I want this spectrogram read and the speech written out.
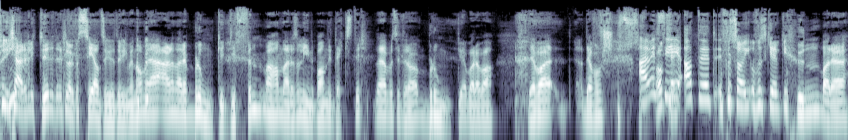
film. Kjære lytter, dere klarer ikke å se ansiktsuttrykket mitt nå, men jeg er den derre blunkegiffen med han der som ligner på han i Dexter. Der jeg bare sitter og blunker. Jeg bare Det var, det var. Jeg vil okay. si at uh, Hvorfor, sa, hvorfor skrev ikke hun bare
